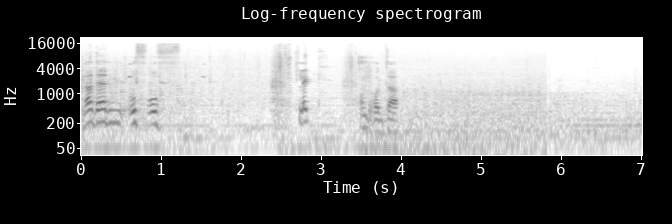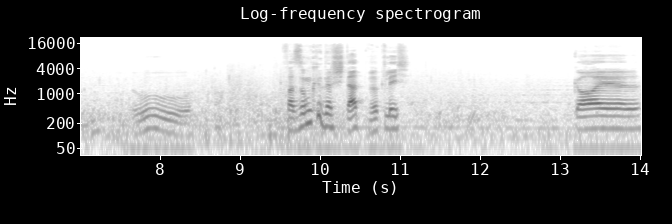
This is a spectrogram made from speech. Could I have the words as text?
Na denn, uff, uff. Klick und runter. Uh. Versunkene Stadt, wirklich. Geil.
